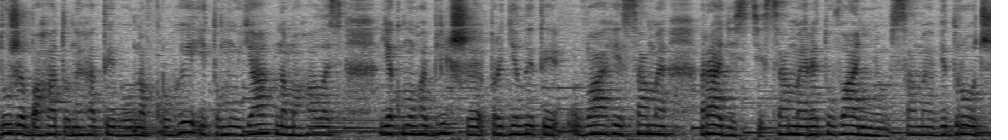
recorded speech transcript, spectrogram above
дуже багато негативу навкруги, і тому я намагалась якмога більше приділити уваги саме радісті, саме рятуванню, саме відродженню.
